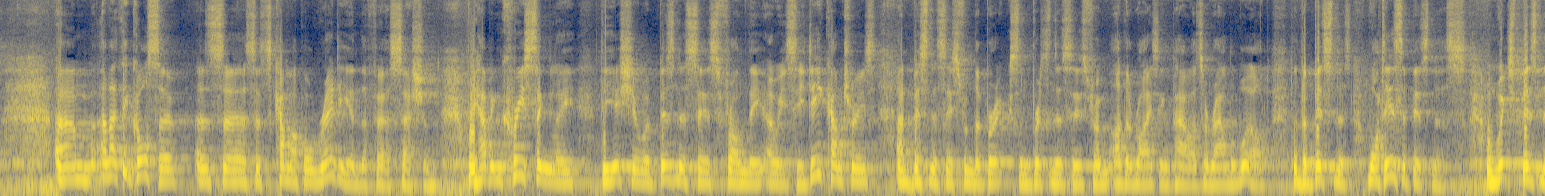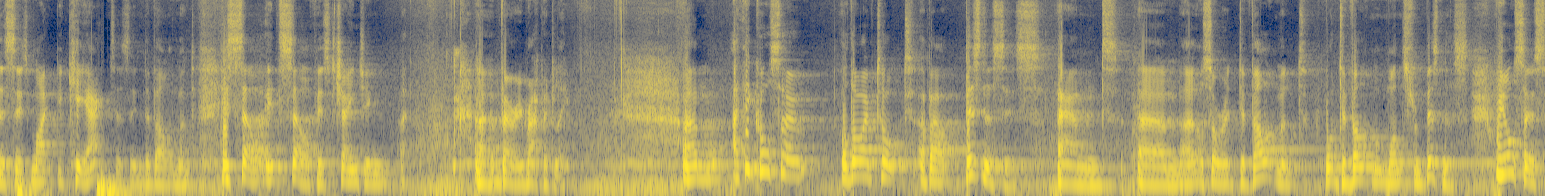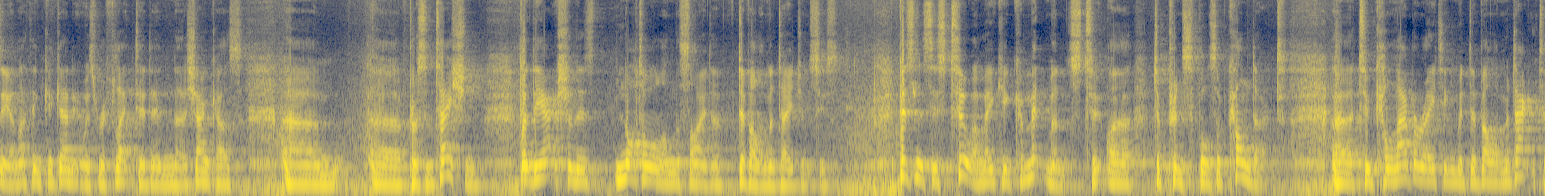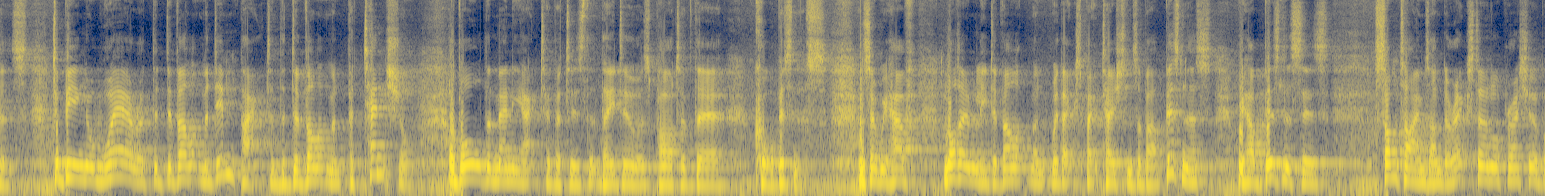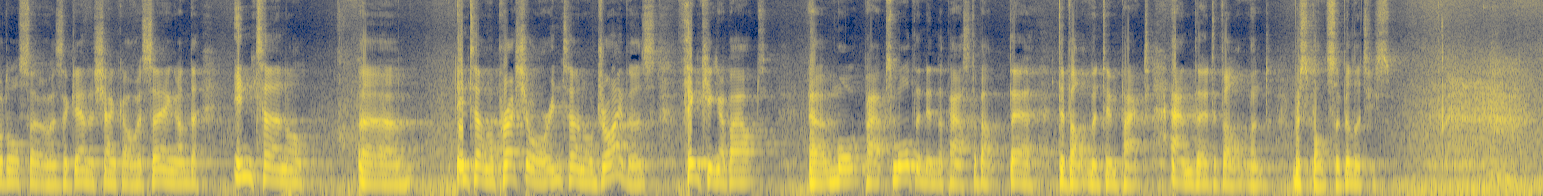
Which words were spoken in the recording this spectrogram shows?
Um, and I think also, as, uh, as has come up already in the first session, we have increasingly the issue of businesses from the OECD countries and businesses from the BRICS and businesses from other rising powers around the world. That the business, what is a business, and which businesses might be key actors in development, itself, itself is changing uh, very rapidly. Um, I think also although I've talked about businesses and um, uh, sorry, development, what development wants from business, we also see, and I think again it was reflected in uh, Shankar's um, uh, presentation, that the action is not all on the side of development agencies. Businesses too are making commitments to, uh, to principles of conduct, uh, to collaborating with development actors, to being aware of the development impact and the development potential of all the many activities that they do as part of their core business. And so we have not only development with expectations about business, we have businesses sometimes under external pressure, but also, as again, as Shankar was saying, under internal. Uh, internal pressure or internal drivers thinking about uh, more, perhaps more than in the past, about their development impact and their development responsibilities.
